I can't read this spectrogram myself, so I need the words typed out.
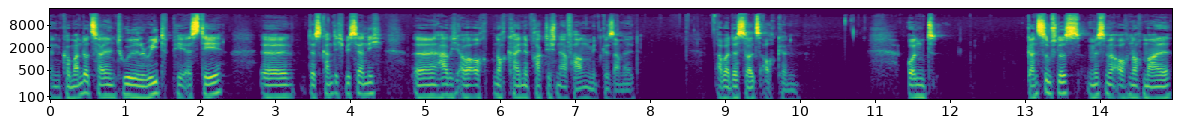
ein Kommandozeilentool Read PST. Äh, das kannte ich bisher nicht, habe ich aber auch noch keine praktischen Erfahrungen mitgesammelt. Aber das soll es auch können. Und Ganz zum Schluss müssen wir auch noch mal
